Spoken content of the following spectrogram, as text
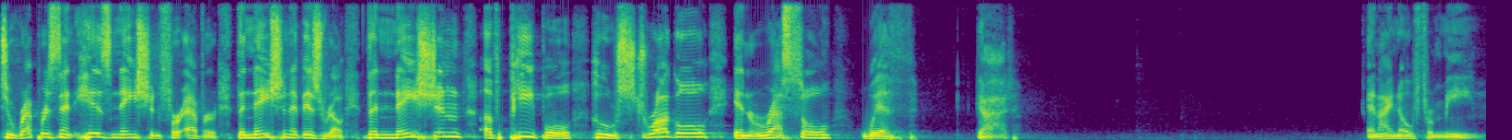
to represent his nation forever, the nation of Israel, the nation of people who struggle and wrestle with God. And I know for me,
